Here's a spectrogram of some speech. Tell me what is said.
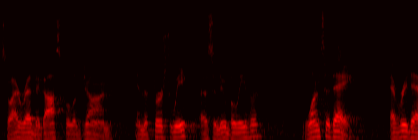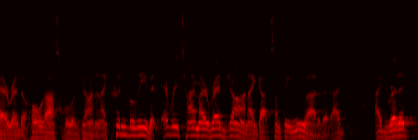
So I read the Gospel of John. In the first week as a new believer, once a day, Every day I read the whole Gospel of John, and I couldn't believe it. Every time I read John, I got something new out of it. I'd, I'd read it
